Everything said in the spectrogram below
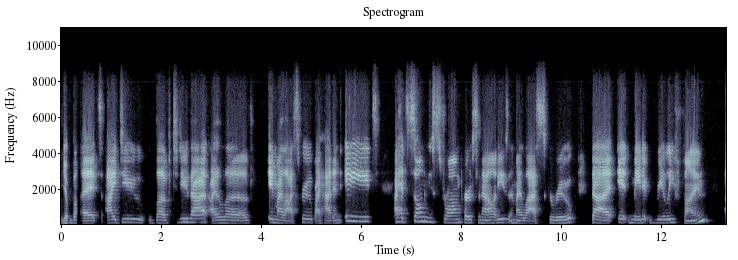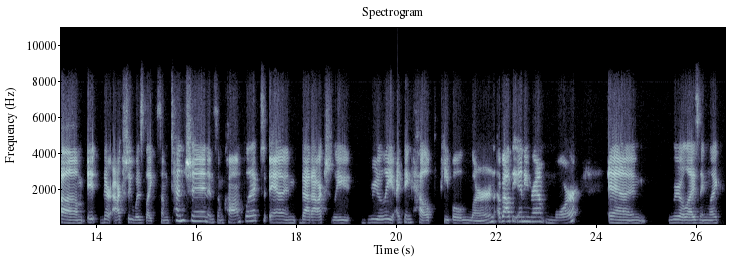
Yep. But I do love to do that. I love in my last group, I had an eight. I had so many strong personalities in my last group that it made it really fun. Um, it there actually was like some tension and some conflict, and that actually really I think helped people learn about the Enneagram more and realizing like,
